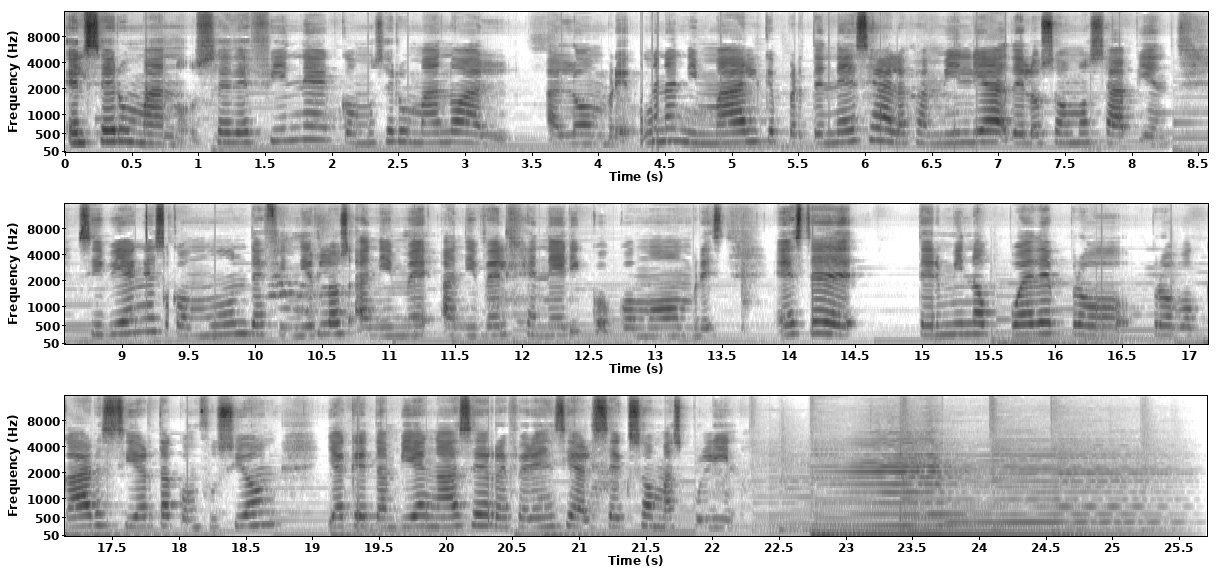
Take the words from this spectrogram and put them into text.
El ser humano se define como ser humano al, hombre, un animal que pertenece a la familia de los Homo sapiens. Si bien es común definirlos a, nivel genérico como hombres, este término puede provocar cierta confusión ya que también hace referencia al sexo masculino.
